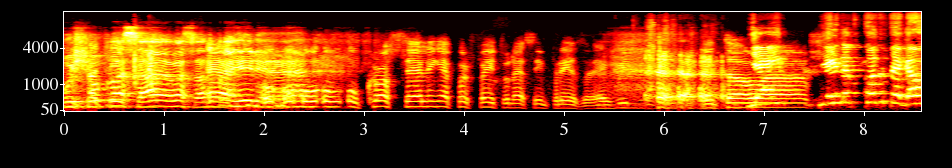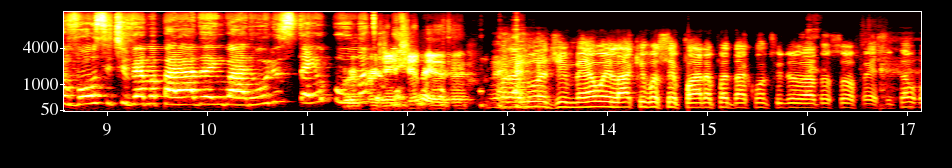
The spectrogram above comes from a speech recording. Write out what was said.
puxou para o assado, o assado é, para ele. O, né? o, o, o cross-selling é perfeito nessa empresa. É então, e, aí, uh... e, ainda quando pegar um voo, se tiver uma parada em Guarulhos, tem o Puma por, por gentileza. Para a lua de mel é lá que você para para dar continuidade à sua festa. Então,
